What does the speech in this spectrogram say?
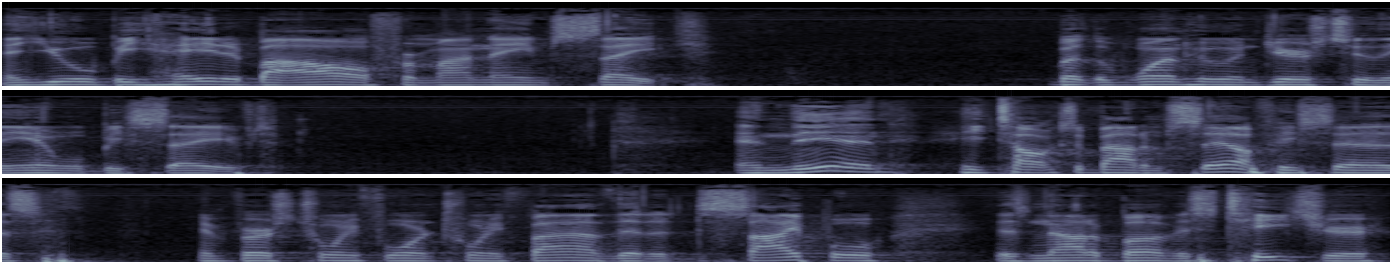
And you will be hated by all for my name's sake. But the one who endures to the end will be saved. And then he talks about himself. He says in verse 24 and 25 that a disciple is not above his teacher,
